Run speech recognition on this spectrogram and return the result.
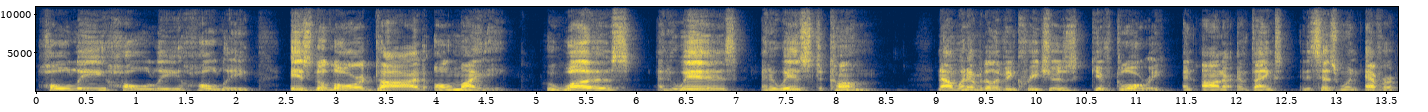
Holy, holy, holy is the Lord God Almighty, who was and who is and who is to come. Now, whenever the living creatures give glory and honor and thanks, and it says whenever,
